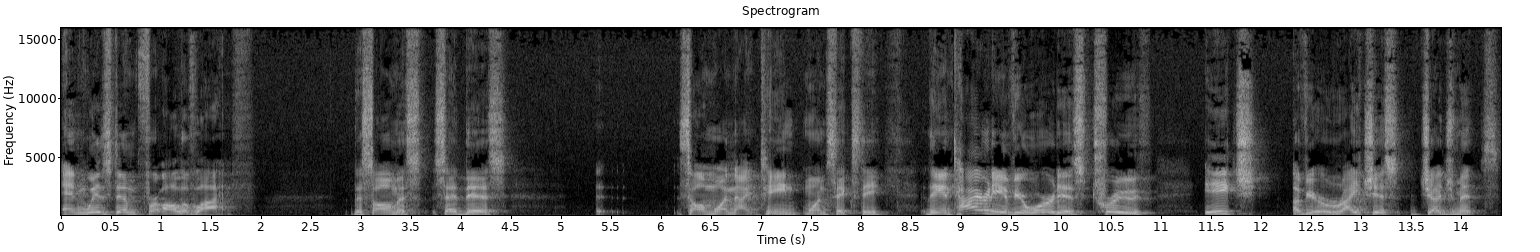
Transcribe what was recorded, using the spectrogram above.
and wisdom for all of life. The psalmist said this Psalm 119, 160. The entirety of your word is truth. Each of your righteous judgments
